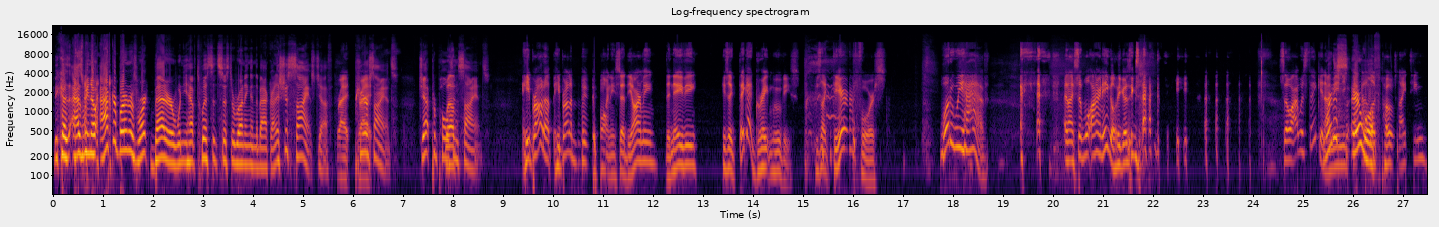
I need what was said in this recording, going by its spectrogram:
Because as we know, afterburners work better when you have Twisted Sister running in the background. It's just science, Jeff. Right, Pure right. science. Jet propulsion Well- science. he brought up he brought up a good point. He said the Army, the Navy, he's like, they got great movies. He's like, the Air Force, what do we have? and I said, Well, Iron Eagle. And he goes, Exactly. so I was thinking, Where I mean, does Airwolf- post nineteen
